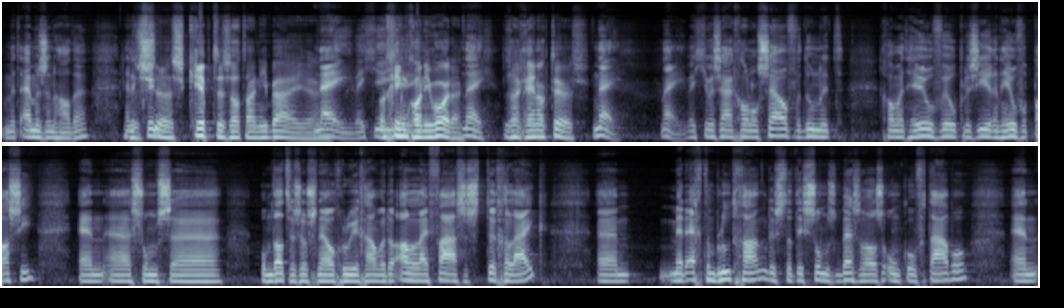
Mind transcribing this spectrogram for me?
met Amazon hadden. En dus ik vind, scripten zat daar niet bij. eh. nee, weet je. Dat ging gewoon niet worden. Nee, Er zijn geen acteurs. Nee, nee. Weet je, we zijn gewoon onszelf. We doen het gewoon met heel veel plezier en heel veel passie. En soms, omdat we zo snel groeien, gaan we door allerlei fases tegelijk. Ehm, met echt een bloedgang. Dus dat is soms best wel eens oncomfortabel. En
